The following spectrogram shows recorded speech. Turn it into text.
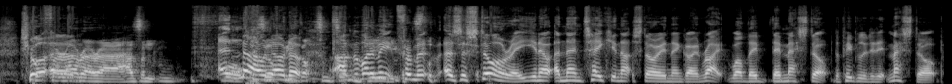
Chuck But, um, hasn't. Uh, no, no, no. He's got some Um, what I mean, from a, as a story, you know, and then taking that story and then going right. Well, they they messed up. The people who did it messed up,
